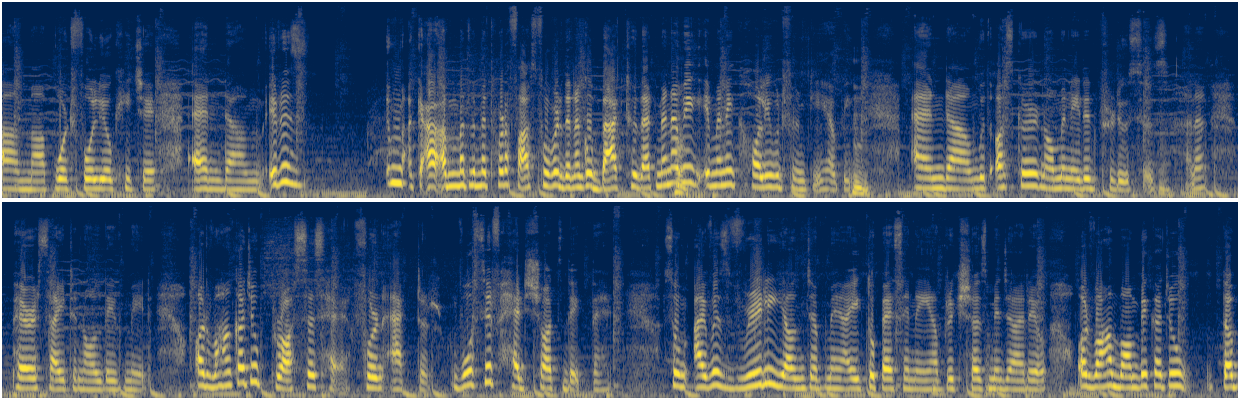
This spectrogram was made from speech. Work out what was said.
पोर्टफोलियो खींचे एंड इट इज़ मतलब मैं थोड़ा फास्ट फॉरवर्ड देना गो बैक टू दैट मैंने अभी मैंने एक हॉलीवुड फ़िल्म की है अभी। And with Oscar nominated producers है। ना? Parasite and all Dev made और वहाँ का जो प्रोसेस है फॉर एन एक्टर वो सिर्फ़ हेड शॉट्स देखते हैं। So I was really young जब मैं आई, एक तो पैसे नहीं, आप रिक्शाज में जा रहे हो। और वहाँ बॉम्बे का जो तब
